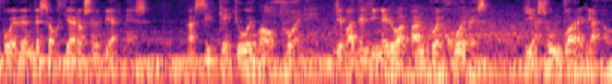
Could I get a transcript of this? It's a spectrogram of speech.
Pueden desahuciaros el viernes. Así que llueva o truene, llevad el dinero al banco el jueves y asunto arreglado.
